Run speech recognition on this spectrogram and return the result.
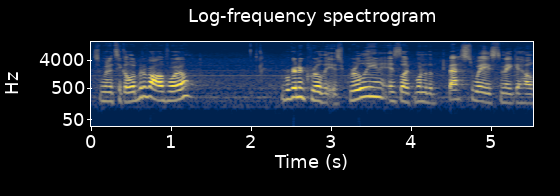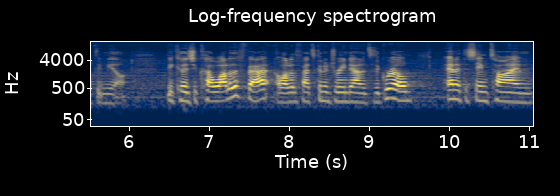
So I'm going to take a little bit of olive oil. We're going to grill these. Grilling is like one of the best ways to make a healthy meal because you cut a lot of the fat, a lot of the fat's going to drain down into the grill, and at the same time,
